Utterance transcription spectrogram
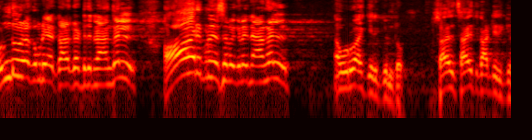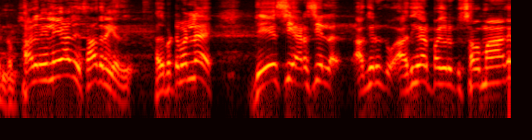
ஒன்று உருவாக்க முடியாத காலகட்டத்தில் நாங்கள் ஆறு பிரதேச சபைகளை நாங்கள் உருவாக்கி இருக்கின்றோம். சாதி சாதித்து காட்டியிருக்கின்றோம். சாதனை இல்லையா அது? சாதனை அது. அது மட்டுமல்ல தேசிய அரசியல் அகிருக்கு அதிகார பகிர்வுக்கு சமமாக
